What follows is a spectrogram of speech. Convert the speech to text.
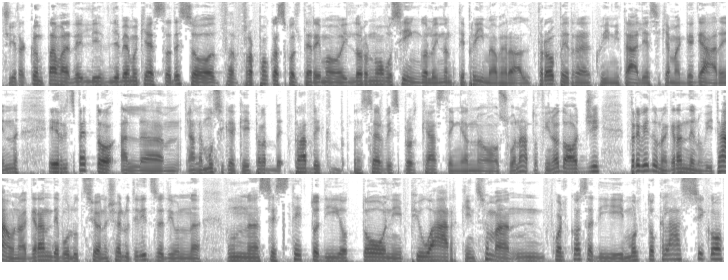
Ci raccontava, gli, abbiamo chiesto, adesso fra, poco ascolteremo il loro nuovo singolo, in anteprima peraltro, per qui in Italia, si chiama Gagarin, e rispetto al, um, alla musica che i pub- Public Service Broadcasting hanno suonato fino ad oggi, prevede una grande novità, una grande evoluzione, cioè l'utilizzo di un, un sestetto di ottoni, più archi, insomma qualcosa di molto classico,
